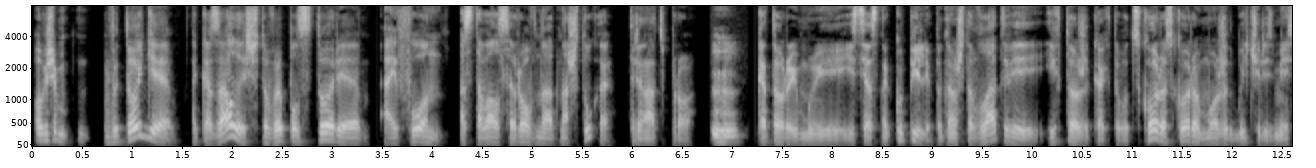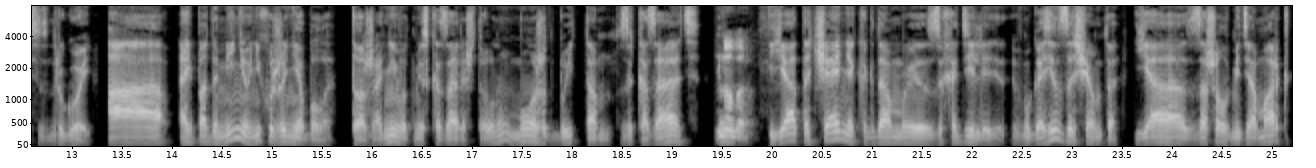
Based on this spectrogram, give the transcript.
В общем, в итоге оказалось, что в Apple Store iPhone оставался ровно одна штука, 13 Pro, угу. которые мы, естественно, купили, потому что в Латвии их тоже как-то вот скоро-скоро, может быть, через месяц-другой. А iPad mini у них уже не было тоже. Они вот мне сказали, что, ну, может быть, там заказать. Ну да. Я от отчаяния, когда мы заходили в магазин зачем-то, я зашел в Медиамаркт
